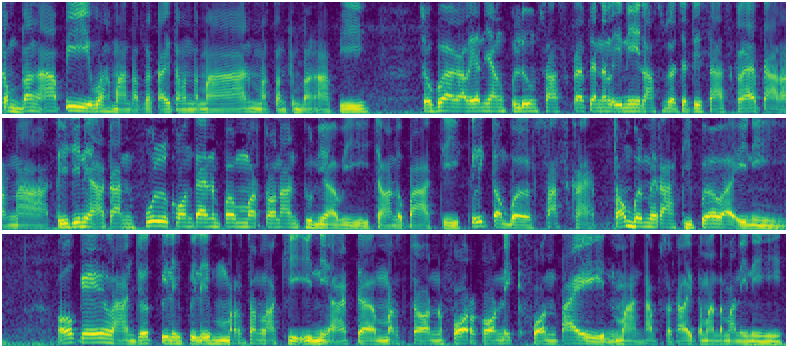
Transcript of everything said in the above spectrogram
Kembang api. Wah mantap sekali teman-teman. Mercon kembang api Coba kalian yang belum subscribe channel ini langsung saja di subscribe karena di sini akan full konten pemerconan duniawi. Jangan lupa di klik tombol subscribe, tombol merah di bawah ini. Oke lanjut pilih-pilih mercon lagi. Ini ada mercon Forconic Fontaine. Mantap sekali teman-teman ini.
